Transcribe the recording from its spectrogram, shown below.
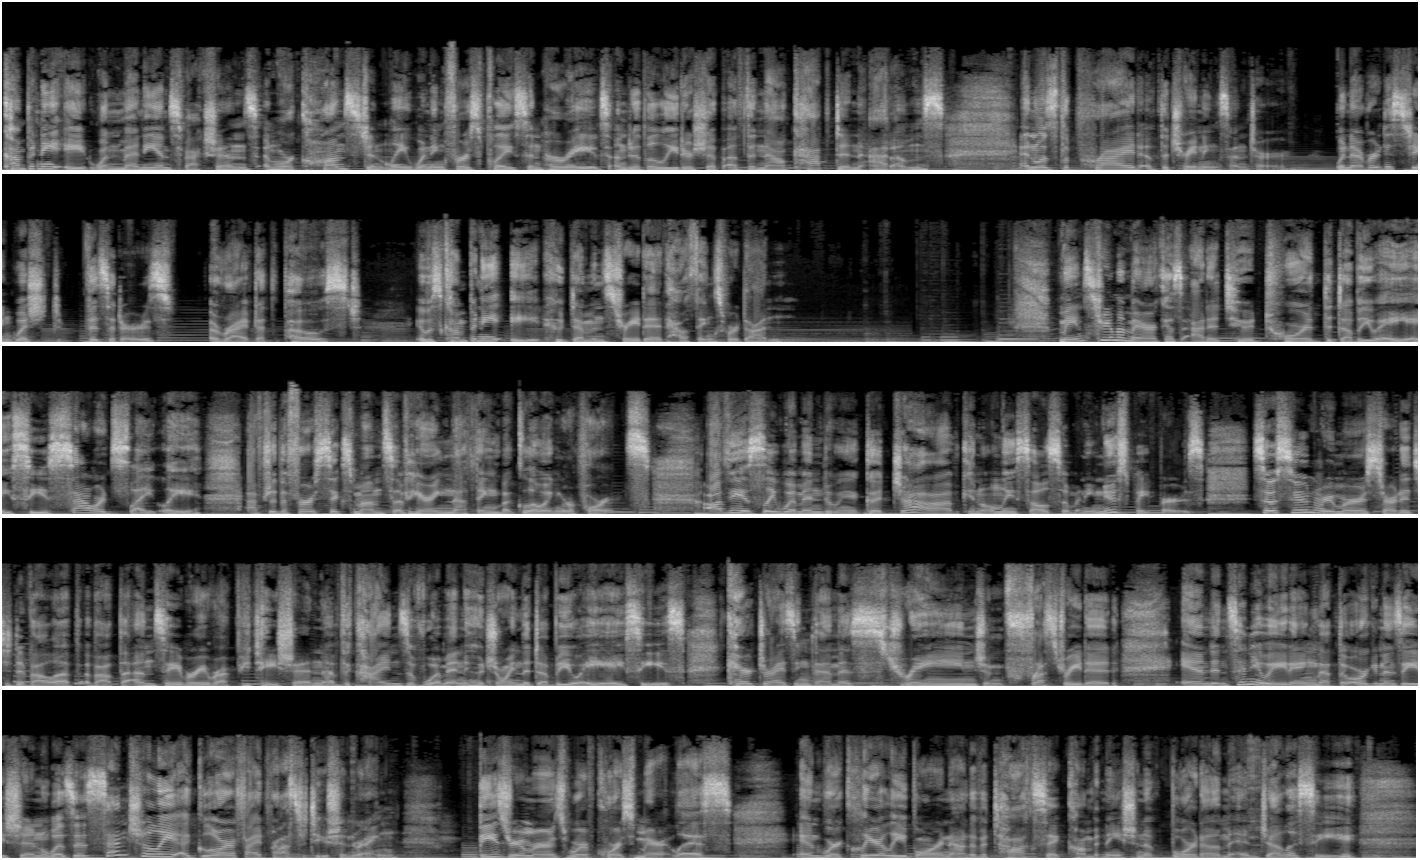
Company 8 won many inspections and were constantly winning first place in parades under the leadership of the now Captain Adams, and was the pride of the training center. Whenever distinguished visitors arrived at the post, it was Company 8 who demonstrated how things were done. Mainstream America's attitude toward the WAACs soured slightly after the first six months of hearing nothing but glowing reports. Obviously, women doing a good job can only sell so many newspapers, so soon rumors started to develop about the unsavory reputation of the kinds of women who joined the WAACs, characterizing them as strange and frustrated, and insinuating that the organization was essentially a glorified prostitution ring. These rumors were, of course, meritless and were clearly born out of a toxic combination of boredom and jealousy,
